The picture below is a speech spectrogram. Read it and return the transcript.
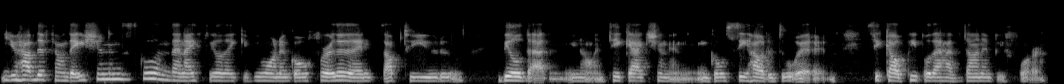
you have the foundation in the school, and then I feel like if you want to go further, then it's up to you to build that, you know, and take action and, and go see how to do it and seek out people that have done it before.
